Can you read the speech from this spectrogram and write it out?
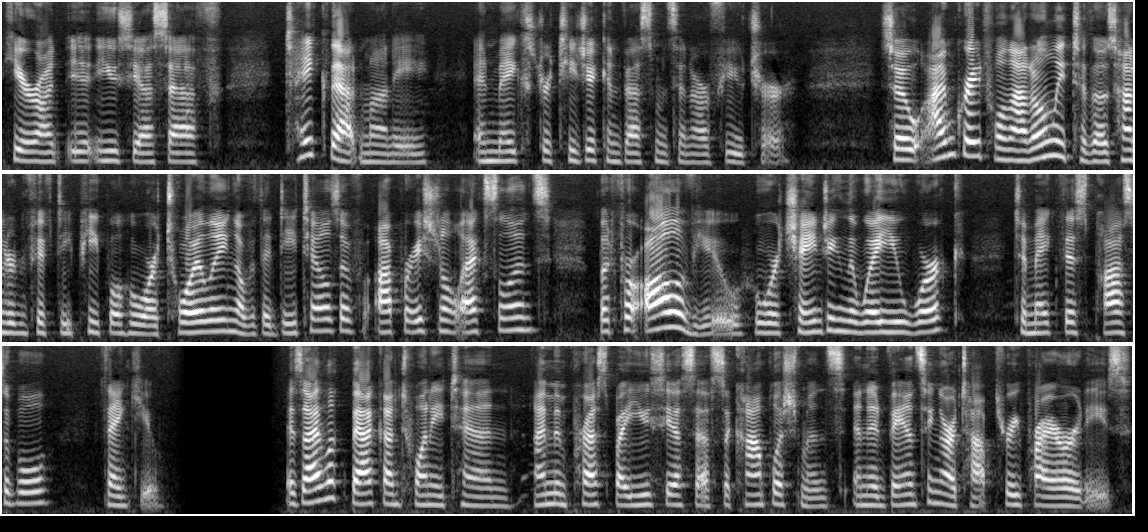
here at UCSF take that money and make strategic investments in our future. So I'm grateful not only to those 150 people who are toiling over the details of operational excellence, but for all of you who are changing the way you work to make this possible, thank you. As I look back on 2010, I'm impressed by UCSF's accomplishments in advancing our top three priorities,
